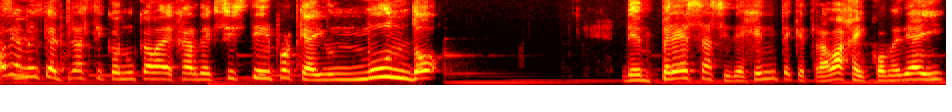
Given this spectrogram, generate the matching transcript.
Obviamente el plástico nunca va a dejar de existir porque hay un mundo de empresas y de gente que trabaja y come de ahí,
